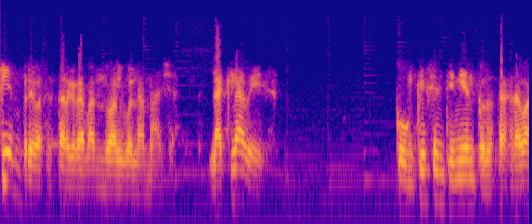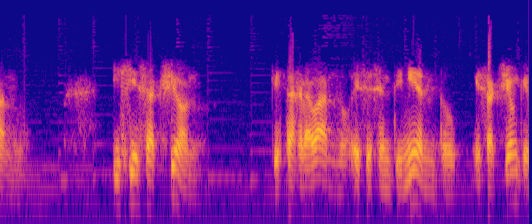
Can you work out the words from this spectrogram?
siempre vas a estar grabando algo en la malla. La clave es con qué sentimiento lo estás grabando. Y si esa acción que estás grabando, ese sentimiento, esa acción que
